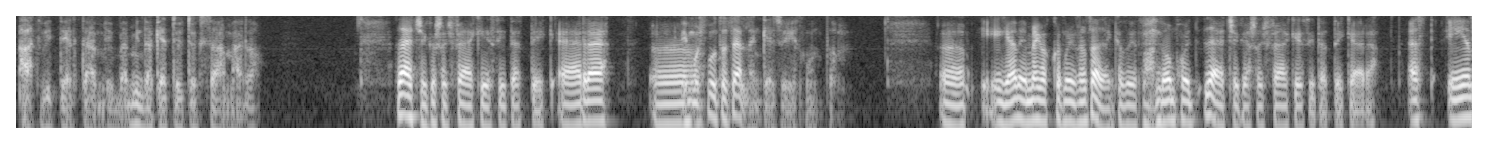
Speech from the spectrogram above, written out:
átvitt értelmében, mind a kettőtök számára. Lehetséges, hogy felkészítették erre. Én most pont az ellenkezőjét mondtam. Igen, én meg akkor még az ellenkezőt mondom, hogy lehetséges, hogy felkészítették erre. Ezt én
